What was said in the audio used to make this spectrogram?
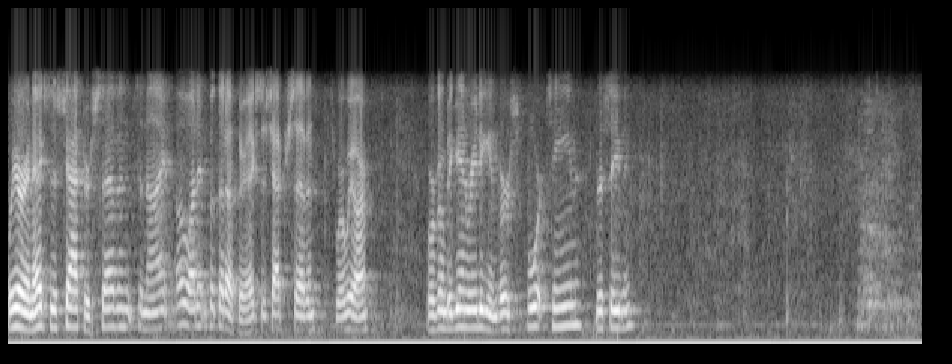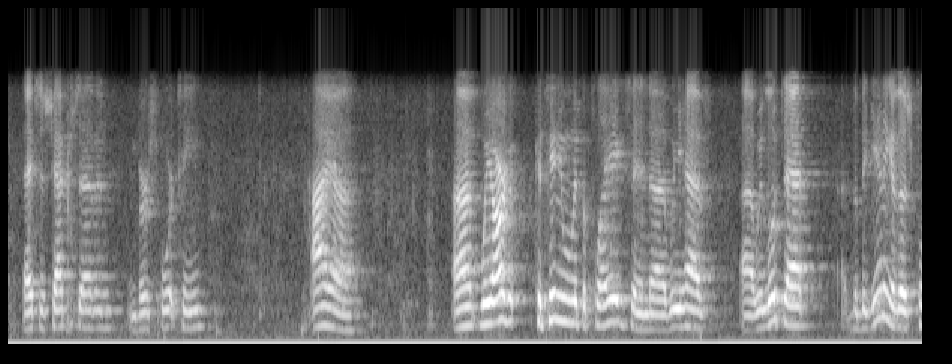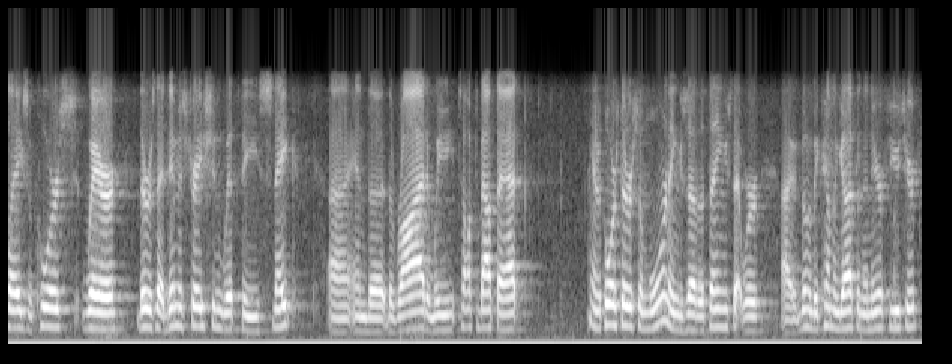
We are in Exodus chapter 7 tonight. Oh, I didn't put that up there. Exodus chapter 7 is where we are. We're going to begin reading in verse 14 this evening. Exodus chapter 7 and verse 14. I, uh, uh, we are continuing with the plagues, and uh, we have uh, we looked at the beginning of those plagues, of course, where there was that demonstration with the snake uh, and the, the rod, and we talked about that. And of course, there were some warnings of the things that were uh, going to be coming up in the near future.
